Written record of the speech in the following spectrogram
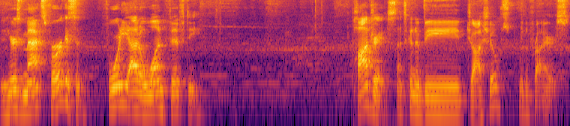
And here's Max Ferguson, 40 out of 150. Padres, that's going to be Josh Yost with the Friars.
